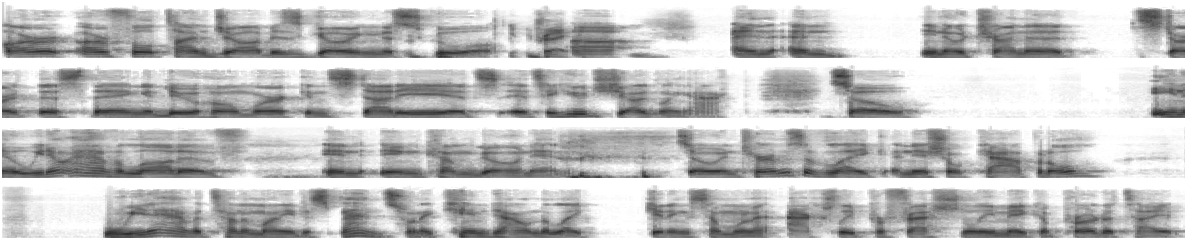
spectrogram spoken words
our our full time job is going to school, right? Um, and and you know, trying to start this thing and do homework and study. It's it's a huge juggling act. So, you know, we don't have a lot of in income going in. so, in terms of like initial capital we didn't have a ton of money to spend. So when it came down to like getting someone to actually professionally make a prototype,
